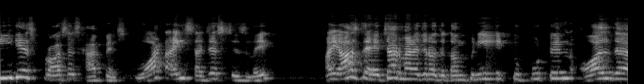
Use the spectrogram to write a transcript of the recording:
tedious process happens what i suggest is like I asked the HR manager of the company to put in all the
